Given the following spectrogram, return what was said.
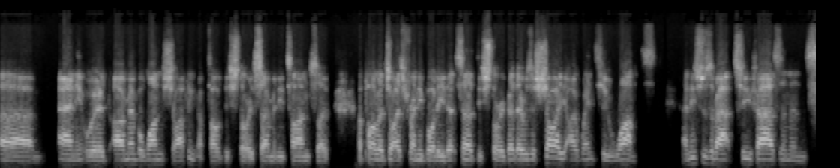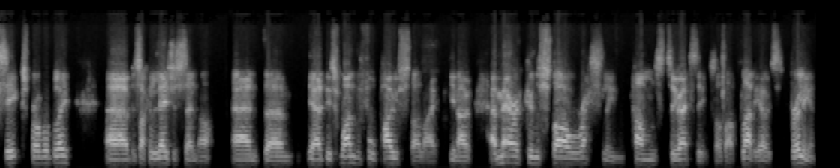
um, and it would. I remember one show. I think I've told this story so many times, so apologise for anybody that's heard this story. But there was a show I went to once, and this was about 2006 probably. Uh, it's like a leisure centre, and um, yeah, this wonderful poster, like you know, American style wrestling comes to Essex. I was like, bloody hell, it's brilliant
